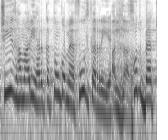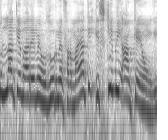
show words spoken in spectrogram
چیز ہماری حرکتوں کو محفوظ کر رہی ہے۔ اللہ۔ خود بیت اللہ کے بارے میں حضور نے فرمایا کہ اس کی بھی آنکھیں ہوں گی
